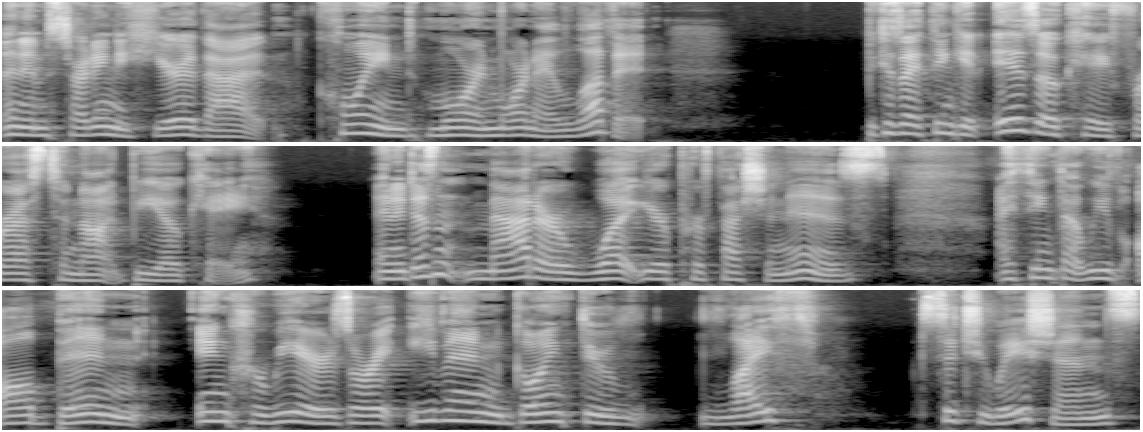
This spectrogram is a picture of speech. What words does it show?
and I'm starting to hear that coined more and more, and I love it because I think it is okay for us to not be okay. And it doesn't matter what your profession is. I think that we've all been in careers or even going through life situations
